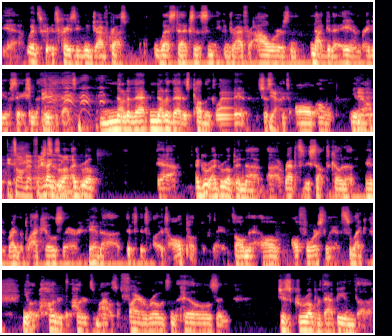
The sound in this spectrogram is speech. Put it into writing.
Yeah, well, it's it's crazy. We drive across West Texas, and you can drive for hours and not get an AM radio station. I think that that's none of that. None of that is public land. It's just Yeah. it's all owned. You Yeah, know, it's all got 'Cause I fences grew, on I grew up. Yeah, I grew I grew up in uh, uh, Rapid City, South Dakota, right in the Black Hills there, and uh, it's it's it's all public land. It's all all all forest land. So like you know, hundreds and hundreds of miles of fire roads in the hills, and just grew up with that being the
